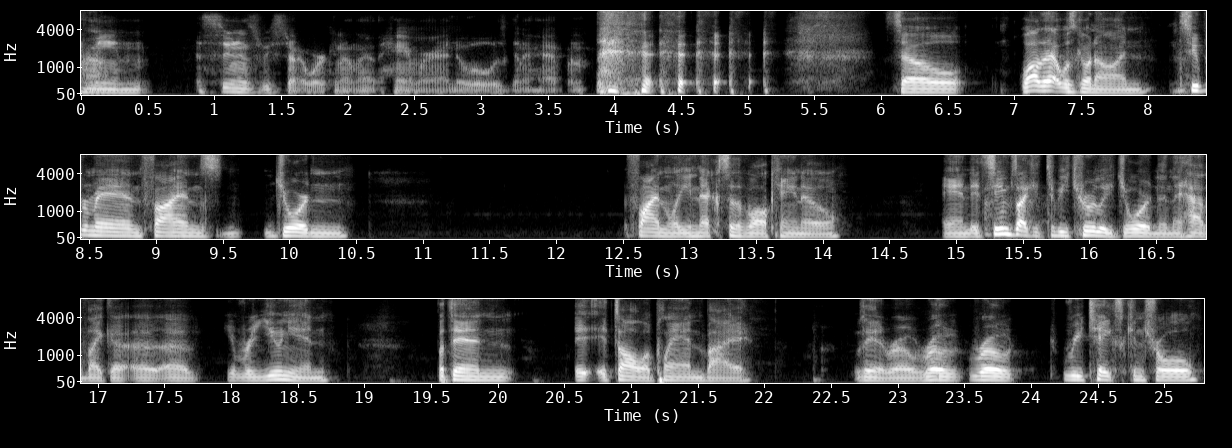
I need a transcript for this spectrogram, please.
I Um, mean, as soon as we start working on that hammer, I knew what was gonna happen. so while that was going on, Superman finds Jordan finally next to the volcano, and it seems like it to be truly Jordan, and they have like a, a, a reunion, but then it, it's all a plan by Zeta Rho. Rho Rho retakes control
